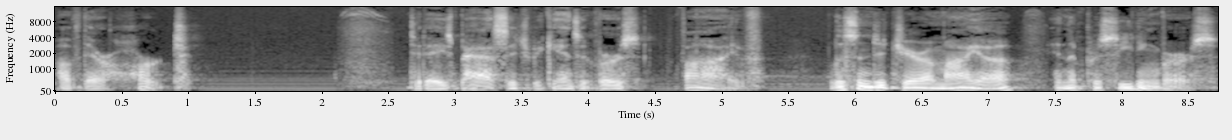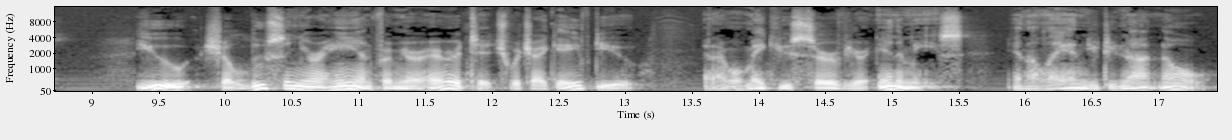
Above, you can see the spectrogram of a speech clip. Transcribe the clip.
of their heart. Today's passage begins at verse 5. Listen to Jeremiah in the preceding verse. You shall loosen your hand from your heritage, which I gave to you, and I will make you serve your enemies in a land you do not know.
